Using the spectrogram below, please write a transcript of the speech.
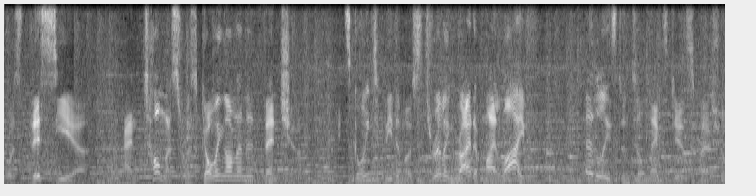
was this year, and Thomas was going on an adventure. It's going to be the most thrilling ride of my life, at least until next year's special.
